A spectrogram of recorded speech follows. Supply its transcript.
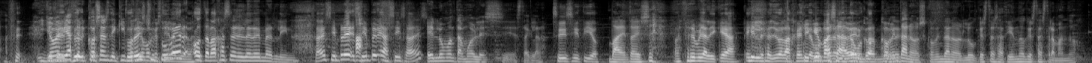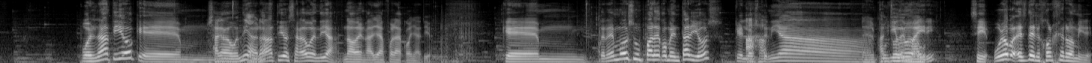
y yo me voy a hacer ¿tú- cosas de equipo. ¿Tú eres youtuber o trabajas en el de Merlin? ¿Sabes? Siempre, siempre así, ¿sabes? El Lu Montamuebles, sí, está claro. Sí, sí, tío. Vale, entonces. Hacer voy al Ikea y les ayudo a la gente. ¿Qué, qué pasa? A ver, muebles. coméntanos, coméntanos, Lu, ¿qué estás haciendo? ¿Qué estás tramando? Pues nada, tío, que. mm, Se ha quedado buen día, pues ¿verdad? Nada, tío, se ha quedado buen día. No, venga, ya, fuera de coña, tío. Que. mm, tenemos un par de comentarios que los tenía. En el aquí punto de uno- Mayri. Sí, uno es del Jorge Romírez,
